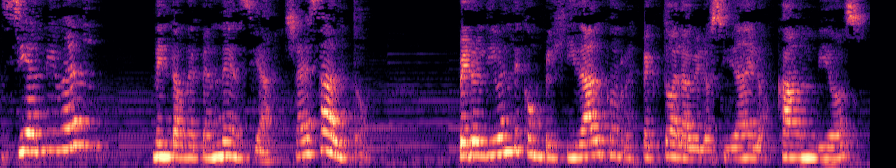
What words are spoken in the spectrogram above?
Si el nivel de interdependencia ya es alto, pero el nivel de complejidad con respecto a la velocidad de los cambios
